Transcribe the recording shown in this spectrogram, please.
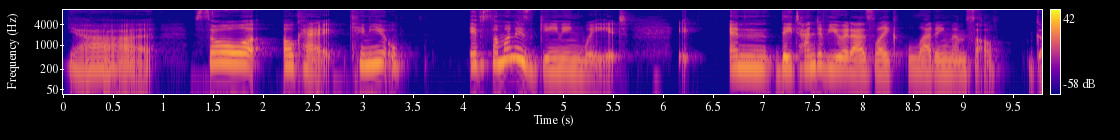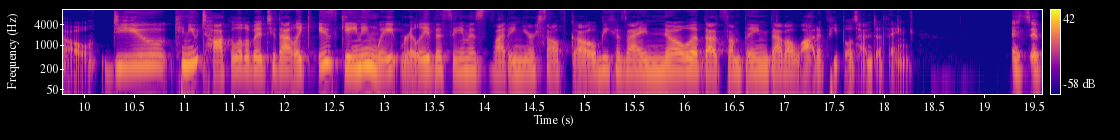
Yeah. So, okay, can you, if someone is gaining weight and they tend to view it as like letting themselves go, do you, can you talk a little bit to that? Like, is gaining weight really the same as letting yourself go? Because I know that that's something that a lot of people tend to think. It's a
